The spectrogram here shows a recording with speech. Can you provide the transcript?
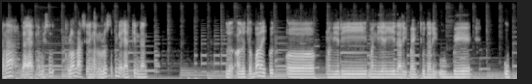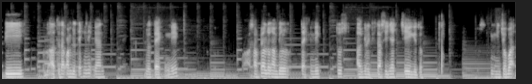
karena nggak yakin habis itu keluar hasilnya nggak lulus tapi nggak yakin kan lu, lu coba lah ikut eh, mandiri mandiri dari baik itu dari UB UPI udah tetap ambil teknik kan. Ambil teknik sampai lu ngambil teknik terus akreditasinya C gitu. Ingin coba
